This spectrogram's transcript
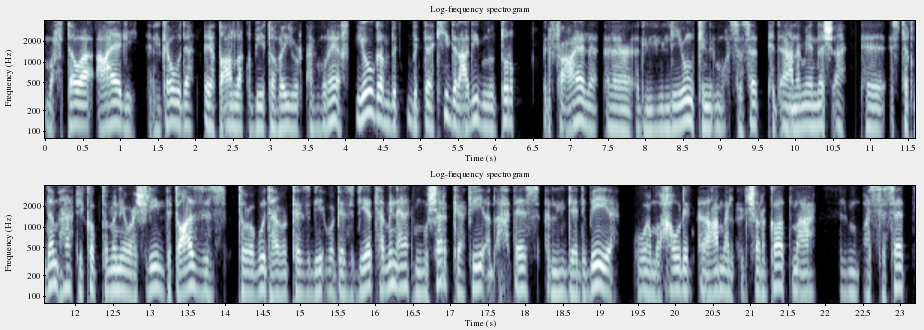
محتوى عالي الجودة يتعلق بتغير المناخ. يوجد بالتأكيد العديد من الطرق الفعالة آه، اللي يمكن المؤسسات الإعلامية الناشئة استخدامها في كوب 28 لتعزز تواجدها وجاذبي- وجاذبيتها منها المشاركة في الأحداث الجانبية ومحاولة عمل الشراكات مع المؤسسات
